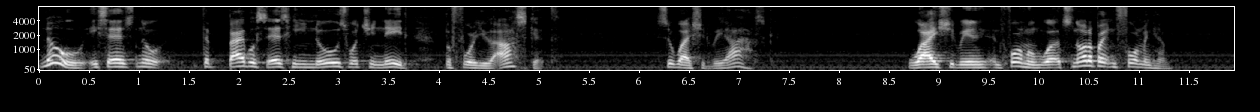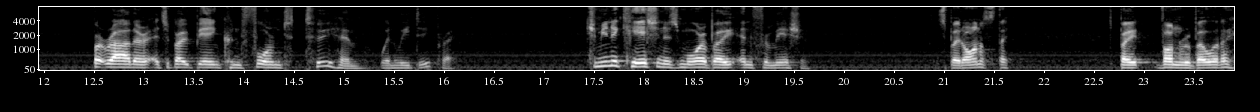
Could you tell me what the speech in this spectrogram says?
No, he says, no. The Bible says he knows what you need before you ask it. So why should we ask? Why should we inform him? Well, it's not about informing him, but rather it's about being conformed to him when we do pray. Communication is more about information, it's about honesty, it's about vulnerability.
